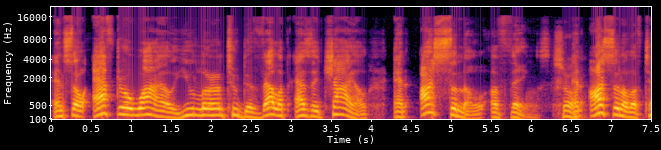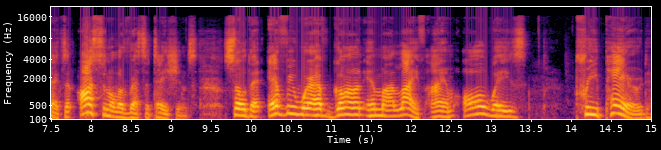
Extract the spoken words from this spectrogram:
And so after a while, you learn to develop as a child an arsenal of things, Sure. an arsenal of texts, an arsenal of recitations, so that everywhere I've gone in my life, I am always prepared,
